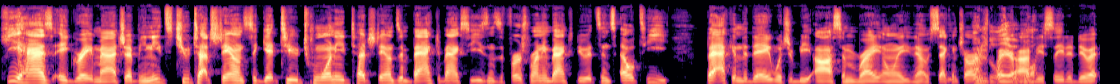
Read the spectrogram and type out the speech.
he has a great matchup. He needs two touchdowns to get to 20 touchdowns in back to back seasons, the first running back to do it since LT back in the day, which would be awesome, right? Only, you know, second Chargers player, obviously, to do it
